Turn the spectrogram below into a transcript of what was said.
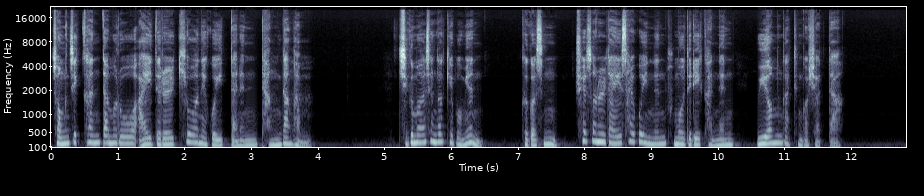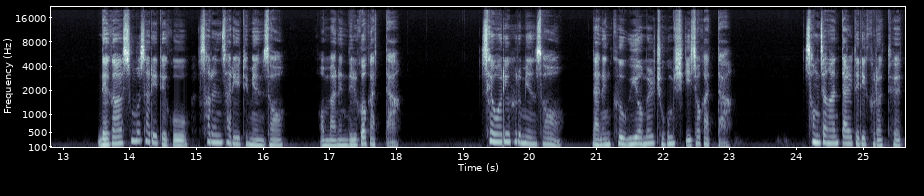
정직한 땀으로 아이들을 키워내고 있다는 당당함. 지금와 생각해보면 그것은 최선을 다해 살고 있는 부모들이 갖는 위험 같은 것이었다. 내가 스무 살이 되고 서른 살이 되면서 엄마는 늙어갔다. 세월이 흐르면서 나는 그 위험을 조금씩 잊어갔다. 성장한 딸들이 그렇듯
